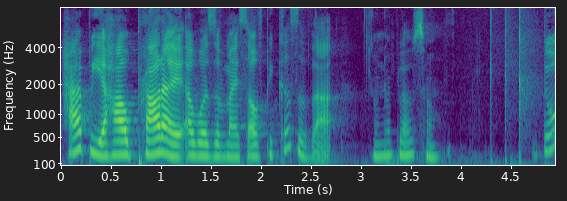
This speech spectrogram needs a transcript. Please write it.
happy, how proud I, I was of myself because of that. Un aplauso. ¿Tú?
